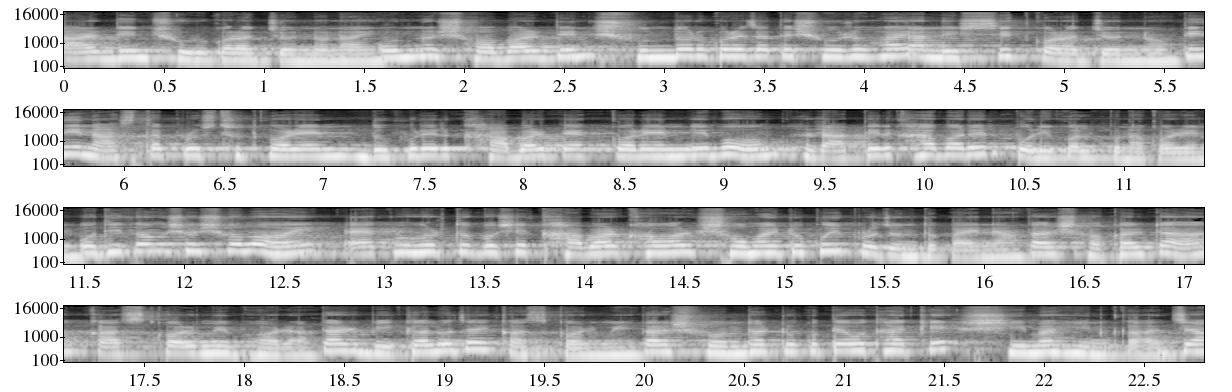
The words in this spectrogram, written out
তার দিন শুরু করার জন্য নয়। অন্য সবার দিন সুন্দর করে যাতে শুরু হয়, তা নিশ্চিত করার জন্য। তিনি নাস্তা প্রস্তুত করেন, দুপুরের খাবার প্যাক করেন এবং রাতের খাবারের পরিকল্পনা করেন। অধিকাংশ সময় এক মুহূর্ত বসে খাবার খাওয়ার সময়টুকুই পর্যন্ত পায় না। তার সকালটা কাজকর্মে ভরা। তার বিকালও যায় কাজকর্মে। তার সন্ধ্যাটুকুতেও থাকে সীমাহীন কাজ, যা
